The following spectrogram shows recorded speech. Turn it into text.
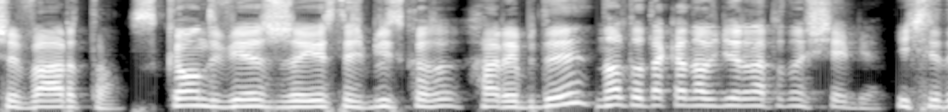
czy warto. Skąd wiesz, że jesteś blisko Charybdy? No to taka nadmierna pewność siebie. Jeśli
